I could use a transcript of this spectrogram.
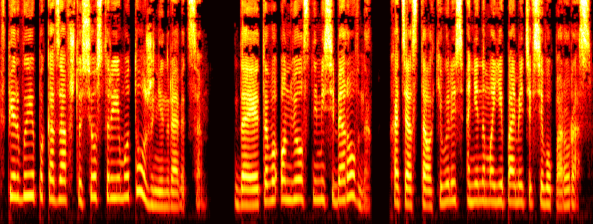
впервые показав, что сестры ему тоже не нравятся. До этого он вел с ними себя ровно, хотя сталкивались они на моей памяти всего пару раз.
